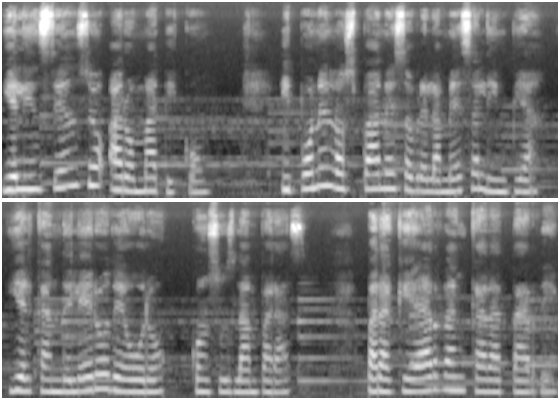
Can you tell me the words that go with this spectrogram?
y el incienso aromático, y ponen los panes sobre la mesa limpia y el candelero de oro con sus lámparas, para que ardan cada tarde,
